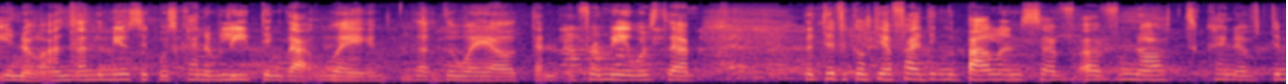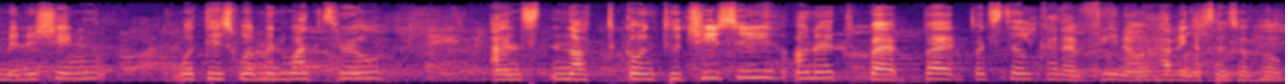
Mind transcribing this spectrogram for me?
you know, and, and the music was kind of leading that way, the, the way out, and, and for me it was the the difficulty of finding the balance of, of not kind of diminishing what these women went through and not going too cheesy on it but but but still kind of you know having a sense of hope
